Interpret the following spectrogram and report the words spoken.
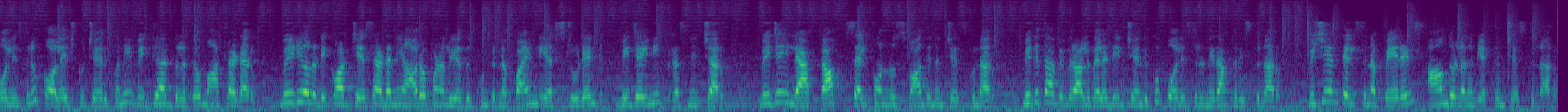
పోలీసులు కాలేజ్కు చేరుకుని విద్యార్థులతో మాట్లాడారు. వీడియోలు రికార్డ్ చేశాడని ఆరోపణలు ఎదుర్కొంటున్న ఫైనల్ ఇయర్ స్టూడెంట్ విజయ్ని ప్రశ్నించారు. విజయ్ ల్యాప్టాప్ సెల్ ఫోన్ను స్వాధీనం చేసుకున్నారు. మిగతా వివరాలు వెల్లడించేందుకు పోలీసులు నిరాకరిస్తున్నారు. విషయం తెలిసిన పేరెంట్స్ ఆందోళన వ్యక్తం చేస్తున్నారు.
